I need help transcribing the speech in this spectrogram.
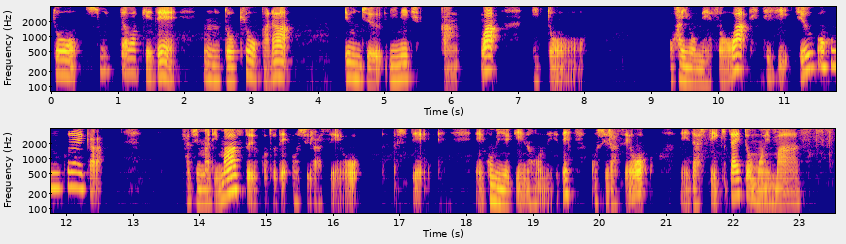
と、そういったわけで、うんと、今日から42日間は、えっ、と、おはよう瞑想は7時15分くらいから始まりますということでお知らせをして、えコミュニティの方でね、お知らせをえ出していきたいと思います。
